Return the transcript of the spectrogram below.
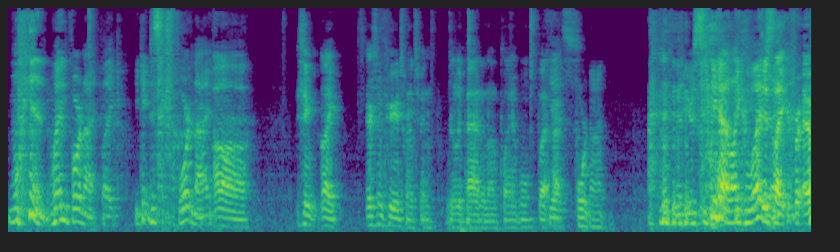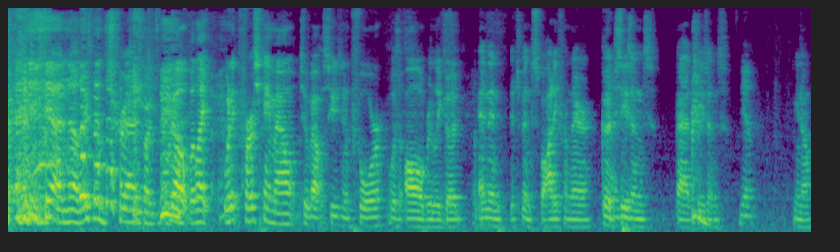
When? When Fortnite? Like you can't just say Fortnite. Uh, see, like, there's been periods when it's been really bad and unplayable, but Yes. Fortnite. You're, yeah, like what? just like forever. yeah, no, there's been trash parts. Of no, but like when it first came out to about season four was all really good, Okay. and then it's been spotty from there. Good I agree. seasons, bad seasons. Yeah. You know,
